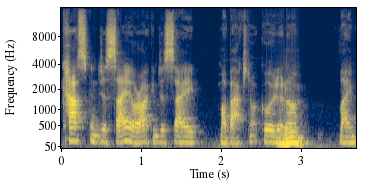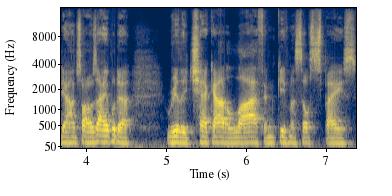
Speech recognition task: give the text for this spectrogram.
Cass can just say, or I can just say, my back's not good and Mm-hmm. I'm laying down. So I was able to really check out of life and give myself space.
